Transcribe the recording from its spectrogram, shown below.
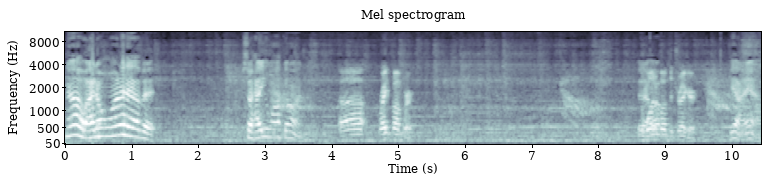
No, I don't want to have it! So, how you lock on? Uh, right bumper. The one above the trigger. Yeah, I am.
